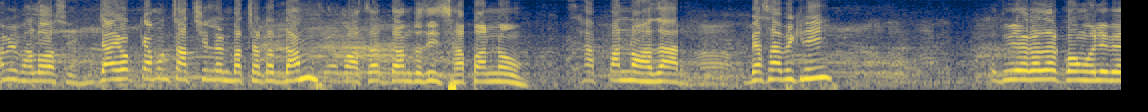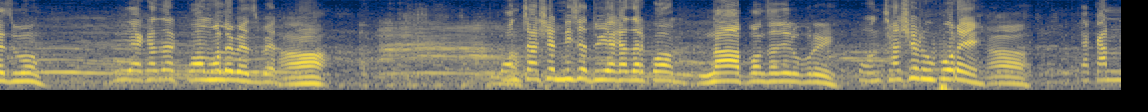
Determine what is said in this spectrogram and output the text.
আমি ভালো আছি। যাই হোক কেমন চাচ্ছিলেন বাচ্চাটার দাম? বাচ্চার দাম তো ছাপান্ন। ছাপ্পান্ন হাজার। বেচা বিক্রি? দুই এক হাজার কম হলে বেচবো। দুই এক হাজার কম হলে বেচবেন? হ্যাঁ। পঞ্চাশের নিচে দুই এক হাজার কম? না পঞ্চাশের উপরে। পঞ্চাশের উপরে? হ্যাঁ। একান্ন?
